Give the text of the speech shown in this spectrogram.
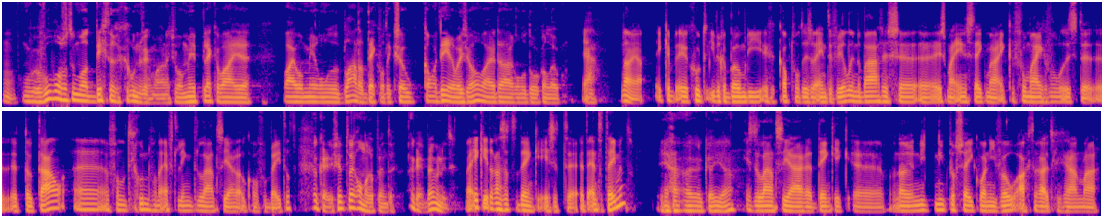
Hm. Voor mijn gevoel was het toen wat dichter groen, zeg maar. Dat je wel meer plekken waar je, waar je wel meer onder het bladerdek, wat ik zo kan waarderen, weet je wel, waar je daar onderdoor kan lopen. Ja, nou ja, ik heb eh, goed, iedere boom die gekapt wordt is er één te veel in de basis, uh, is mijn insteek. Maar ik, voor mijn gevoel is de, het totaal uh, van het groen van de Efteling de laatste jaren ook al verbeterd. Oké, dus je hebt twee andere punten. Oké, ben benieuwd. Waar ik eerder aan zat te denken is het, het entertainment. Ja, oké, ja. Is de laatste jaren denk ik, nou niet, niet per se qua niveau achteruit gegaan, maar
